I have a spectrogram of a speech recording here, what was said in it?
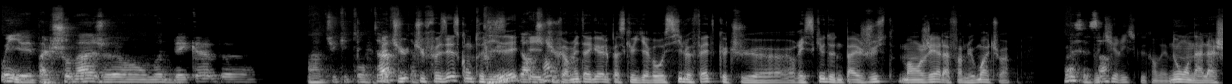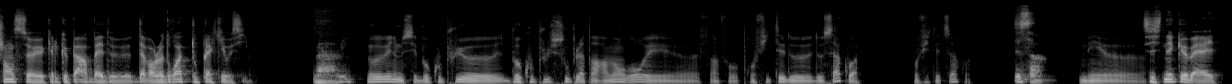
Oui, il y avait pas le chômage euh, en mode backup. euh, bah, tu quittes ton Bah, taf. tu, faisais ce qu'on te disait et tu fermais ta gueule parce qu'il y avait aussi le fait que tu euh, risquais de ne pas juste manger à la fin du mois, tu vois. Ouais, c'est ça. petit risque quand même. Nous, on a la chance, euh, quelque part, bah, de- d'avoir le droit de tout plaquer aussi. Bah oui. Oui, oui, mais c'est beaucoup plus, euh, beaucoup plus souple apparemment, gros, et enfin, faut profiter de, de ça, quoi. Profiter de ça, quoi. C'est ça. Mais euh, Si ce n'est que bah, tu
